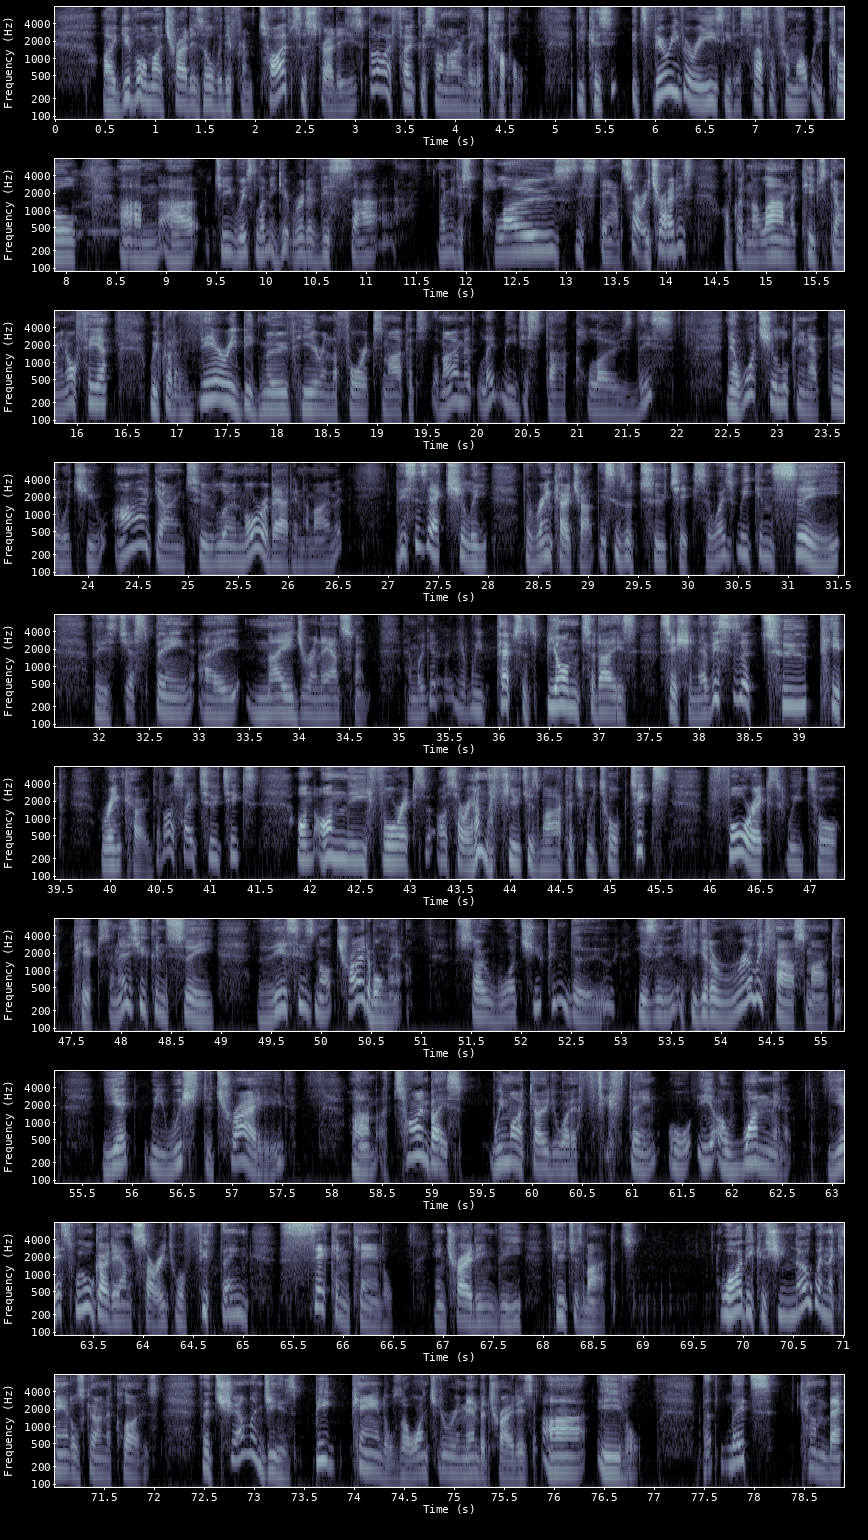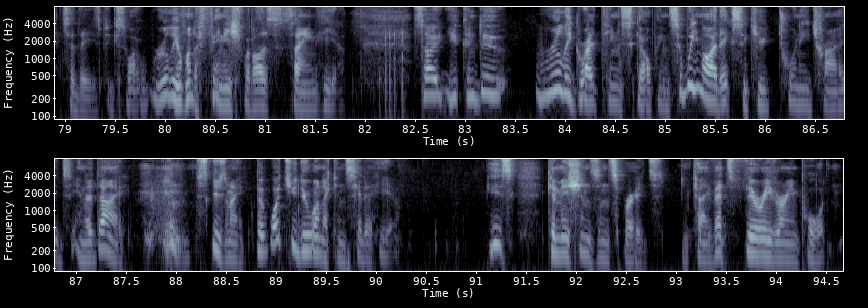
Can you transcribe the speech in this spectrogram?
I give all my traders all the different types of strategies but I focus on only a couple because it's very very easy to suffer from what we call um, uh, gee whiz let me get rid of this uh, let me just close this down. Sorry traders. I've got an alarm that keeps going off here. We've got a very big move here in the forex markets at the moment. Let me just uh, close this. Now what you're looking at there which you are going to learn more about in a moment this is actually the Renko chart. This is a two tick so as we can see there's just been a major announcement. And we're gonna we perhaps it's beyond today's session. Now this is a two pip Renko. Did I say two ticks? On on the forex oh sorry on the futures markets we talk ticks. forex we talk pips. And as you can see this is not tradable now. So what you can do is in if you get a really fast market yet we wish to trade um, a time base we might go to a 15 or a one minute. Yes we will go down sorry to a 15 second candle in trading the futures markets. Why? Because you know when the candle's going to close. The challenge is big candles I want you to remember traders are evil. But let's come back to these because I really want to finish what I was saying here. So you can do really great things scalping. So we might execute 20 trades in a day. Excuse me. But what you do want to consider here is commissions and spreads. Okay that's very very important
